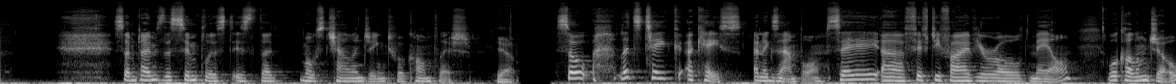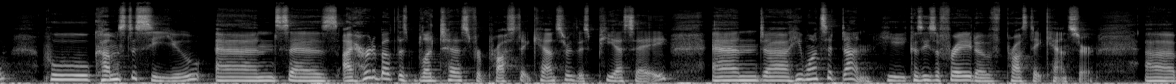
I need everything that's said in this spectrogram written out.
Sometimes the simplest is the most challenging to accomplish. Yeah. So let's take a case, an example. Say a 55 year old male, we'll call him Joe, who comes to see you and says, I heard about this blood test for prostate cancer, this PSA, and uh, he wants it done because he, he's afraid of prostate cancer. Uh,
